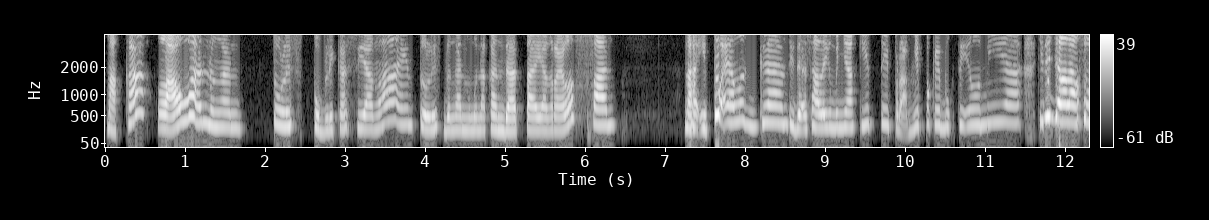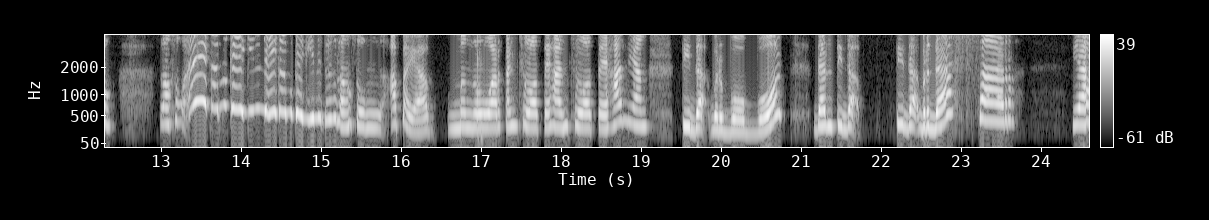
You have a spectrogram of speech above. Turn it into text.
maka lawan dengan tulis publikasi yang lain, tulis dengan menggunakan data yang relevan. Nah, itu elegan, tidak saling menyakiti, perangnya pakai bukti ilmiah. Jadi jangan langsung langsung eh kamu kayak gini deh, kamu kayak gini terus langsung apa ya, mengeluarkan celotehan-celotehan yang tidak berbobot dan tidak tidak berdasar. Ya,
